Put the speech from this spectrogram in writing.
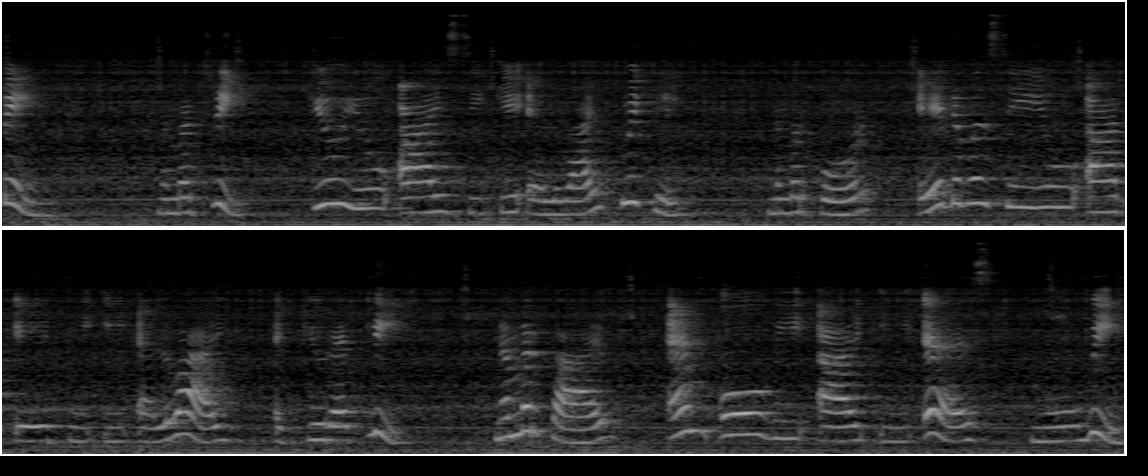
paint. Number 3. Q-U-I-C-K-L-Y quickly. Number 4. A-C-C-U-R-A-T-E-L-Y accurately. Number 5. M-O-V-I-E-S movies.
